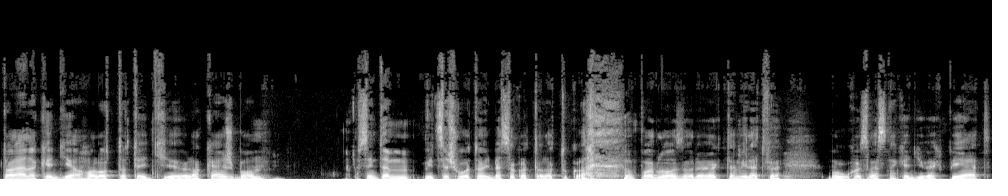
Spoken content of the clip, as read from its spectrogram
találnak egy ilyen halottat egy lakásban, Szerintem vicces volt, hogy beszakadt alattuk a, a padló, azon röhögtem, illetve magukhoz vesznek egy üveg piát.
